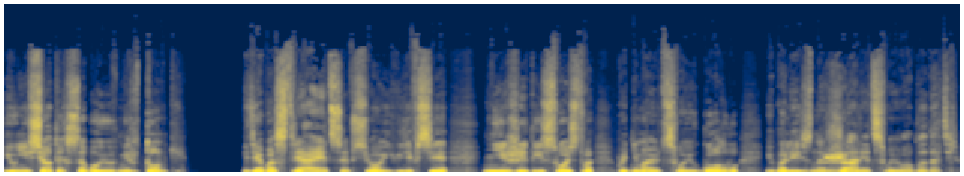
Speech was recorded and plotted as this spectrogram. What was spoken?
и унесет их с собою в мир тонкий, где обостряется все, и где все неизжитые свойства поднимают свою голову и болезненно жалят своего обладателя.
